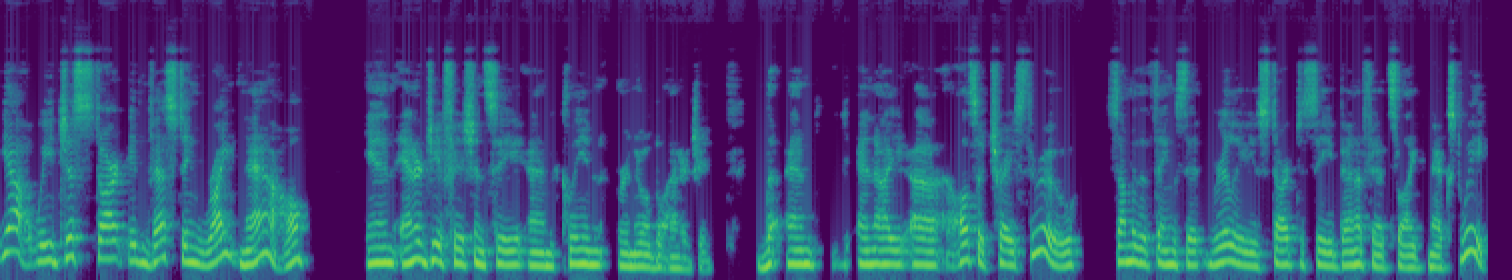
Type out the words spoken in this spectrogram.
yeah, we just start investing right now in energy efficiency and clean renewable energy. The, and and I uh, also trace through some of the things that really you start to see benefits like next week.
